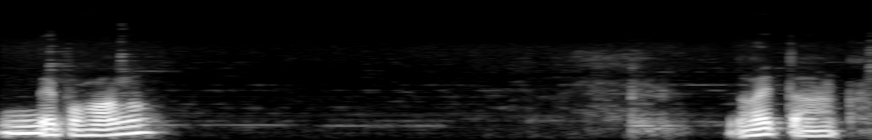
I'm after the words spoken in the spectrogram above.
Непогано. Давай так.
